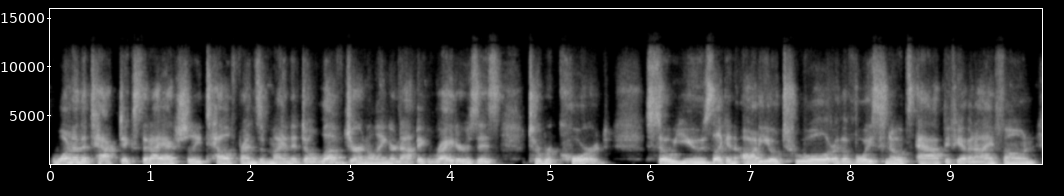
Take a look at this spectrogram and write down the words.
one of the tactics that I actually tell friends of mine that don't love journaling or not big writers is to record. So use like an audio tool or the voice notes app if you have an iPhone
